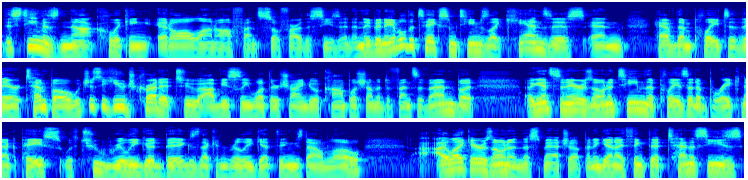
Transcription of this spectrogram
this team is not clicking at all on offense so far this season. And they've been able to take some teams like Kansas and have them play to their tempo, which is a huge credit to obviously what they're trying to accomplish on the defensive end. But against an Arizona team that plays at a breakneck pace with two really good bigs that can really get things down low. I like Arizona in this matchup. And again, I think that Tennessee's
